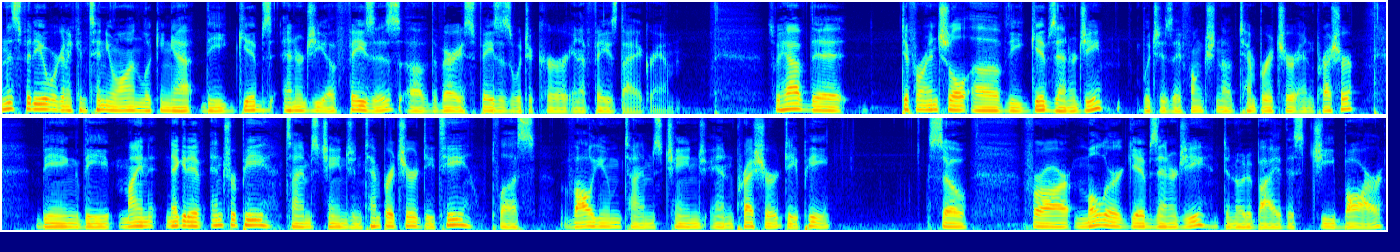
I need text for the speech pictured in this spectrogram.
In this video, we're going to continue on looking at the Gibbs energy of phases of the various phases which occur in a phase diagram. So we have the differential of the Gibbs energy, which is a function of temperature and pressure, being the negative entropy times change in temperature dt plus volume times change in pressure dp. So for our molar Gibbs energy, denoted by this G bar,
